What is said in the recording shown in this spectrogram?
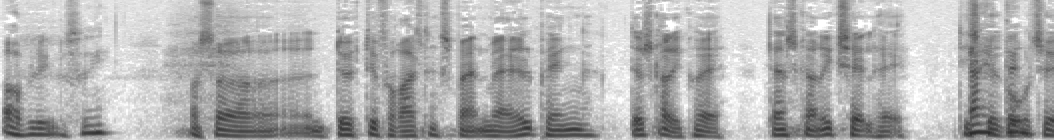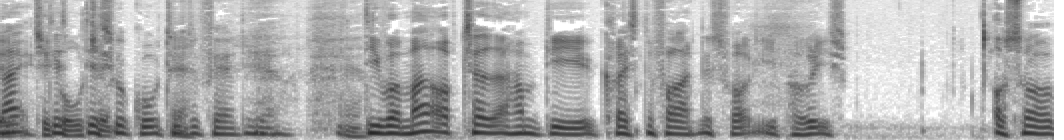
oplevelse. Ikke? Og så en dygtig forretningsmand med alle pengene. Det skal han ikke have. Den skal han ikke selv have. De skal nej, den, gå til, nej, til det, gode det, ting. Nej, det skal gå til ja. det færdige. Ja. Ja. De var meget optaget af ham, de kristne forretningsfolk i Paris Og så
